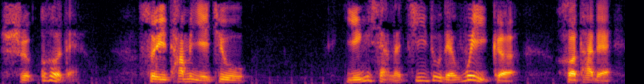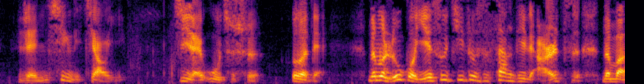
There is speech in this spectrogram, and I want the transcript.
是恶的，所以他们也就影响了基督的位格和他的人性的教义。既然物质是恶的，那么如果耶稣基督是上帝的儿子，那么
